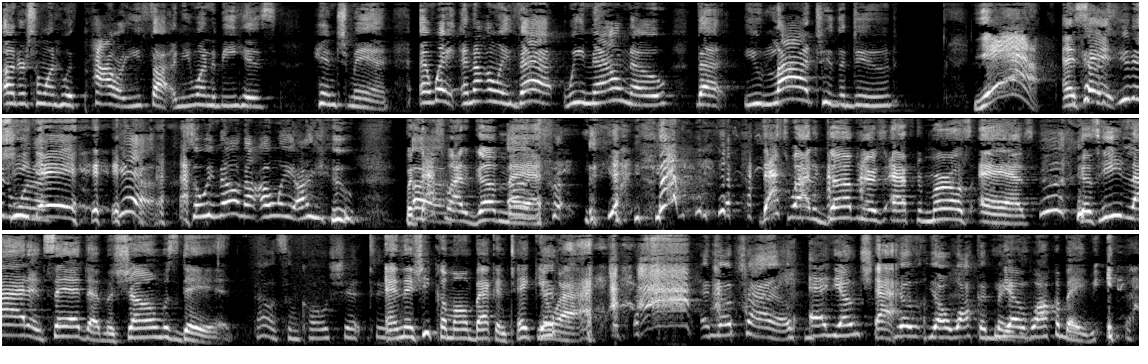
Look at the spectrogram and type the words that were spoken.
under someone who with power, you thought, and you wanted to be his henchman. And wait, and not only that, we now know that you lied to the dude. Yeah, and Because said you didn't wanna- dead. Yeah. so we know not only are you. But that's uh, why the government. untra- That's why the governor's after Merle's ass because he lied and said that Michonne was dead, that was some cold shit too. and then she come on back and take your eye and your child, and your child, your your Walker baby. your Walker baby.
